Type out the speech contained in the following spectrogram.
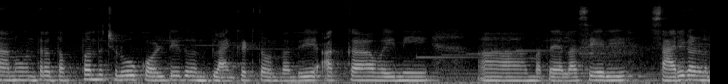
ನಾನು ಒಂಥರ ದಪ್ಪಂದು ಚಲೋ ಕ್ವಾಲಿಟಿದು ಒಂದು ಬ್ಲ್ಯಾಂಕೆಟ್ ತೊಗೊಂಡು ಬಂದ್ವಿ. ಅಕ್ಕ, ವೈನಿ ಮತ್ತು ಎಲ್ಲ ಸೇರಿ ಸಾರಿಗಳನ್ನ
